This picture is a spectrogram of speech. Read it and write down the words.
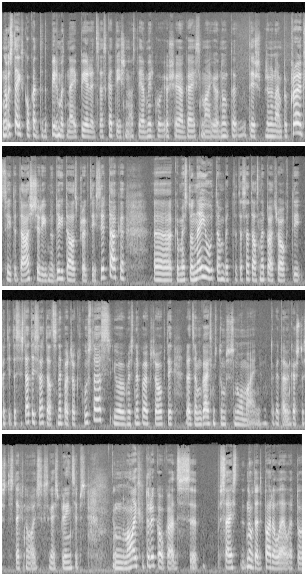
Nu, es teiktu, kaut kāda pirmotnēja pieredze skatīšanās tajā mirgojošajā gaismā. Jo nu, tieši runājot par projekciju, tad tā atšķirība no digitālas projekcijas ir tā, ka, uh, ka mēs to nejūtam, bet tas attēls nepārtraukti, pat ja tas ir statisks attēls, nepārtraukti kustās, jo mēs nepārtraukti redzam gaismas tumsas nomaiņu. Tā, tā vienkārši tas ir tas tehnoloģiskais princips. Un man liekas, ka tur ir kaut kādas saist, nu, tāda paralēla ar to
